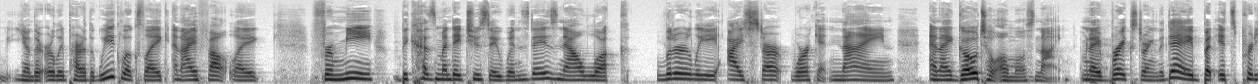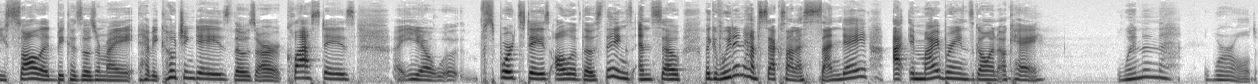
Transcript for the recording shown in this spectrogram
you know, the early part of the week looks like. And I felt like for me, because Monday, Tuesday, Wednesdays now look literally, I start work at nine and I go till almost nine. I mean, I have breaks during the day, but it's pretty solid because those are my heavy coaching days. Those are class days, uh, you know, sports days, all of those things. And so, like, if we didn't have sex on a Sunday, I, in my brain's going, okay, when in the world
